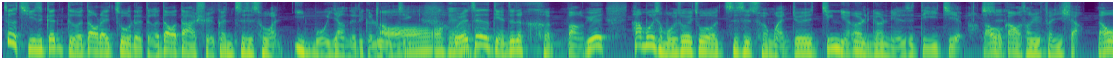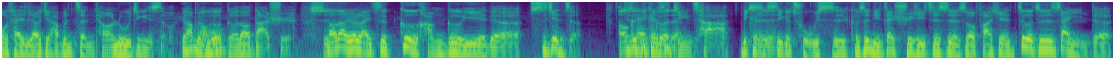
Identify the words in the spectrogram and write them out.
这个其实跟得到在做的得到大学跟知识春晚一模一样的这个路径。我觉得这个点真的很棒，因为他们为什么说会做知识春晚？就是今年二零二零年是第一届嘛，然后我刚好上去分享，然后我才了解他们整条路径是什么。因为他们有个得到大学，得到大学来自各行各业的实践者。就是你可能是警察，你可能是一个厨师，可是你在学习知识的时候，发现这个知识在你的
